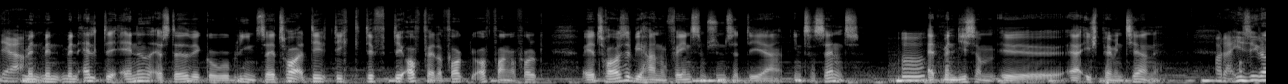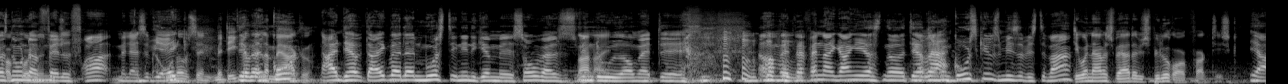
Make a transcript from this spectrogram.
Ja. Men, men, men alt det andet er stadigvæk Goblin. Så jeg tror, at det, det, det, det opfatter folk, det opfanger folk. Og jeg tror også, at vi har nogle fans, som synes, at det er interessant, mm. at man ligesom øh, er eksperimenterende. Og der er helt sikkert også Og nogen, der er faldet fra, men altså, vi er ikke... 100%. Men det er ikke har noget, man været har god- mærket. Nej, det har, der har ikke været lavet en mursten ind igennem øh, soveværelsesvinduet om, at, øh, om at, hvad fanden er i gang i og sådan noget. Det har været Nej. nogle gode skilsmisser, hvis det var. Det var nærmest værd, da vi spillede rock, faktisk. Ja,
